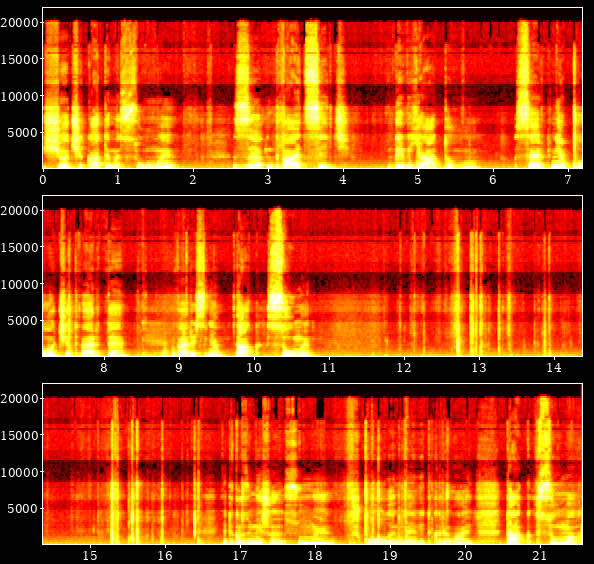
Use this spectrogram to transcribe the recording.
Що чекатиме суми з 29 серпня по 4 вересня? Так, суми. Я так розумію, що суми школи не відкривають. Так, в сумах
